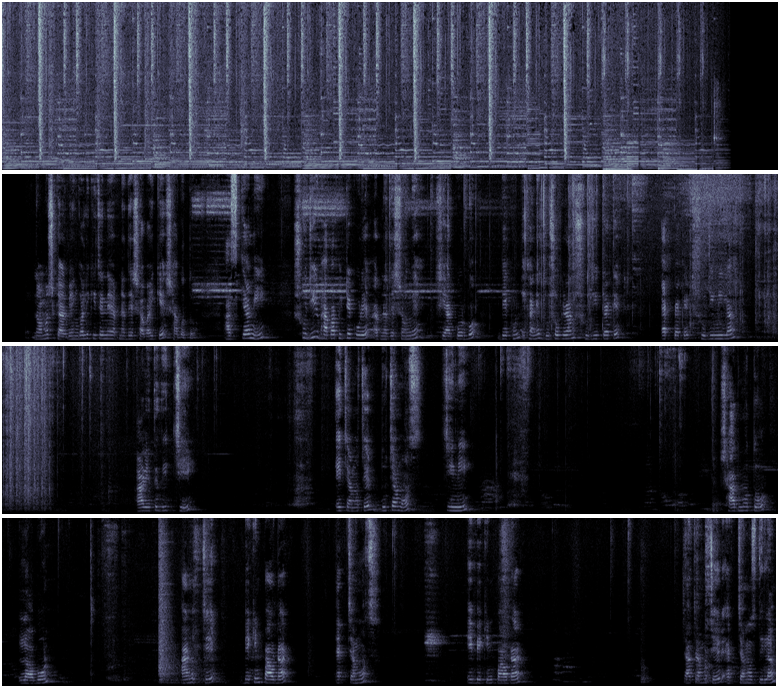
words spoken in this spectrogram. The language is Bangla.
নমস্কার, বেঙ্গলি কিচেনে আপনাদের সবাইকে স্বাগত। আজকে আমি সুজির ভাপা পিঠে করে আপনাদের সঙ্গে শেয়ার করব। দেখুন, এখানে দুশো গ্রাম সুজির প্যাকেট এক প্যাকেট সুজি নিলাম। আর এতে দিচ্ছি এই চামচের দু চামচ চিনি। স্বাদ মতো লবণ। আর হচ্ছে বেকিং পাউডার এক চামচ। এই বেকিং পাউডার চা চামচের এক চামচ দিলাম।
